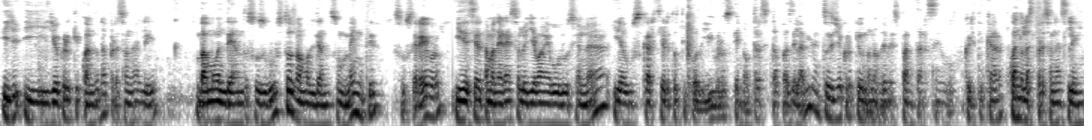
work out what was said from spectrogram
Y, y yo creo que cuando una persona lee, va moldeando sus gustos, va moldeando su mente, su cerebro, y de cierta manera eso lo lleva a evolucionar y a buscar cierto tipo de libros en otras etapas de la vida. Entonces yo creo que uno no debe espantarse o criticar cuando las personas leen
